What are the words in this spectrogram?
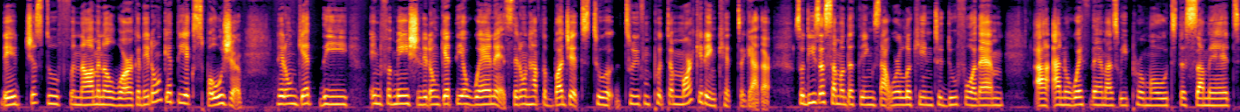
they just do phenomenal work and they don't get the exposure. They don't get the information. They don't get the awareness. They don't have the budget to to even put a marketing kit together. So these are some of the things that we're looking to do for them uh, and with them as we promote the summit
